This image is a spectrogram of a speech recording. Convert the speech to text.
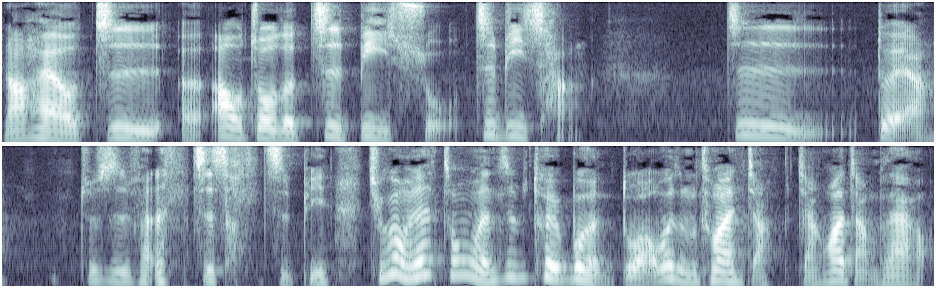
然后还有制呃澳洲的制币所、制币厂、制对啊，就是反正制造纸币。奇怪，我现在中文是不是退步很多啊？为什么突然讲讲话讲不太好？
